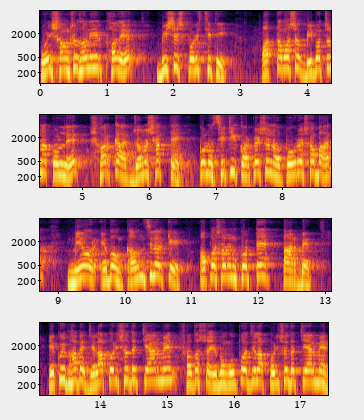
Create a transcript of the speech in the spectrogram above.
ওই সংশোধনীর ফলে বিশেষ পরিস্থিতি, অত্যাবশ্যক বিবেচনা করলে সরকার জনস্বার্থে কোনো সিটি কর্পোরেশন ও পৌরসভার মেয়র এবং কাউন্সিলরকে অপসারণ করতে পারবে। একইভাবে জেলা পরিষদের চেয়ারম্যান সদস্য এবং উপজেলা পরিষদের চেয়ারম্যান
